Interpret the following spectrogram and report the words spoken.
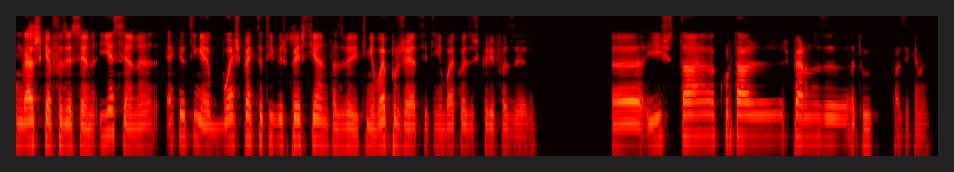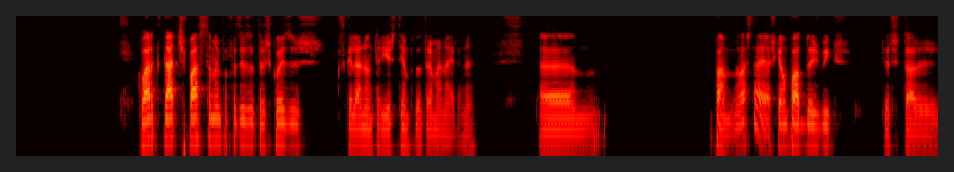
um gajo quer fazer cena. E a cena é que eu tinha boas expectativas para este ano, estás a ver? E tinha bué projetos e tinha bué coisas que queria fazer. Ah, e isto está a cortar as pernas a, a tudo, basicamente. Claro que dá-te espaço também para fazer outras coisas que se calhar não terias tempo de outra maneira, né? Ahm, pá, lá está, acho que é um pau de dois bicos teres que estar eh,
